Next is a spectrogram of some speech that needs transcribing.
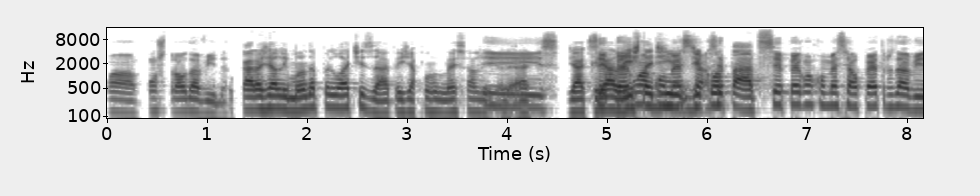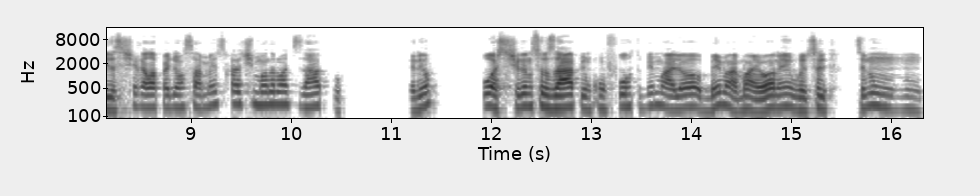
uma Constrol da vida. O cara já lhe manda pelo WhatsApp, aí já começa a ler. né? Isso. Já cria a lista uma de, de contatos. Você pega uma comercial Petros da vida, você chega lá, pede um orçamento, os caras te mandam no WhatsApp, pô. Entendeu? Pô, você chega no seu zap, um conforto bem maior, bem ma- maior, né? Você, você não, não,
